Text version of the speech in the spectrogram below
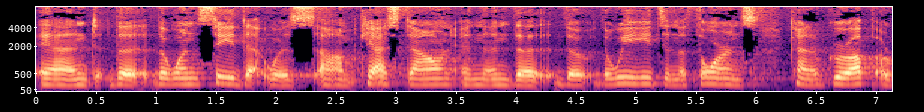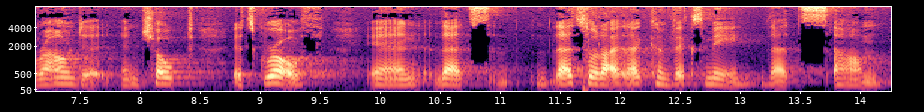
and the, the one seed that was um, cast down, and then the, the, the weeds and the thorns kind of grew up around it and choked its growth. And that's, that's what I, that convicts me. That's um,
